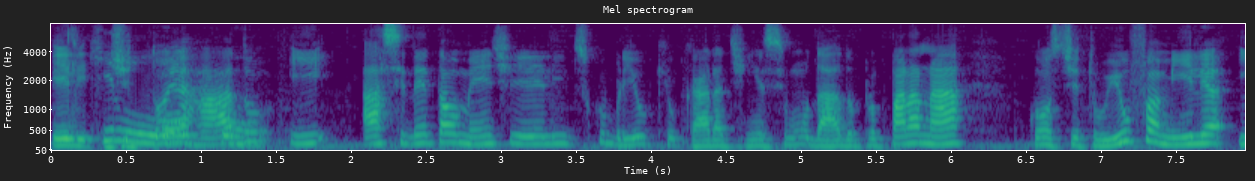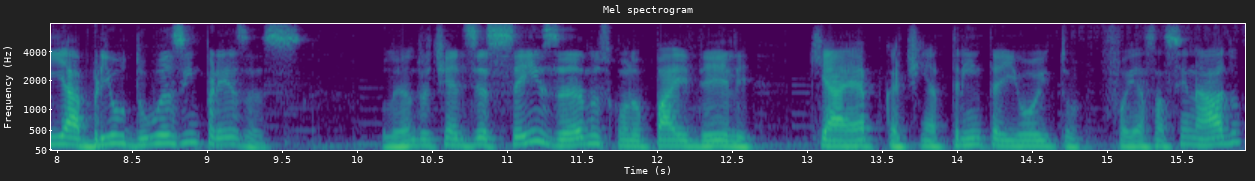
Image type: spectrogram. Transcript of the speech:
Ele que digitou louco. errado e acidentalmente ele descobriu que o cara tinha se mudado para o Paraná, constituiu família e abriu duas empresas. O Leandro tinha 16 anos quando o pai dele, que à época tinha 38, foi assassinado.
